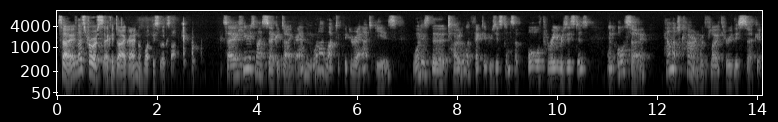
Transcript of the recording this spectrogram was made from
So let's draw a circuit diagram of what this looks like. So here is my circuit diagram and what I'd like to figure out is what is the total effective resistance of all three resistors and also how much current would flow through this circuit.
